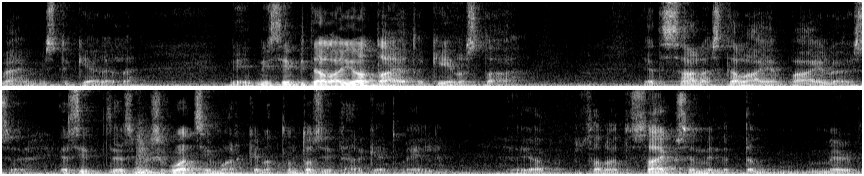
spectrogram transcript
vähemmistökielellä. Niin, niin siinä pitää olla jotain, jota kiinnostaa että saadaan sitä laajempaa yleisöä. Ja sitten esimerkiksi Ruotsin markkinat on tosi tärkeät meille. Ja sanoin tuossa aikaisemmin, että Mary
